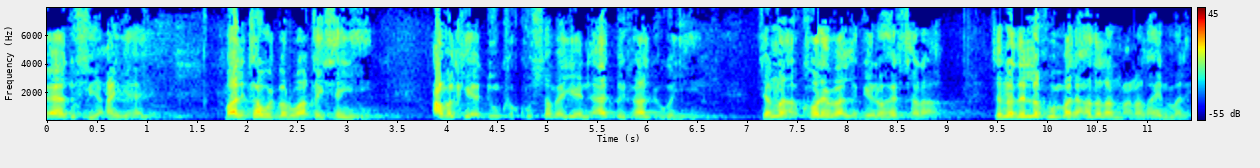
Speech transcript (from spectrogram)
ah fiican yahay maalintaa way barwaaqaysan yihiin camalkay adduunka ku sameeyeen aada bay raalli uga yihiin janno kore baa la geynoo heer sare ah jannada laqwi male hadalaan macno lahayn male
